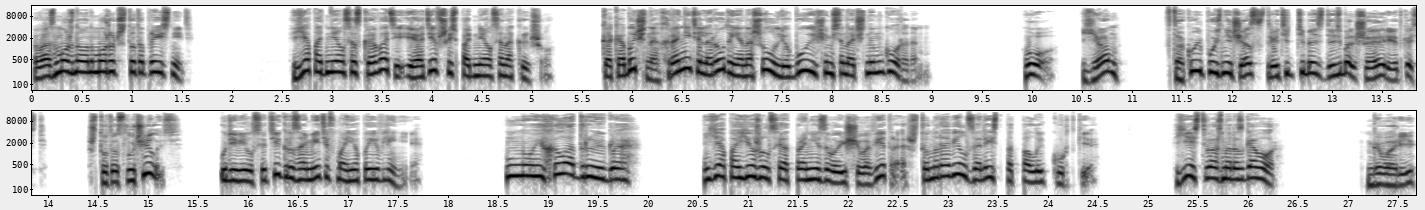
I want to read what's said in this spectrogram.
Возможно, он может что-то прояснить. Я поднялся с кровати и, одевшись, поднялся на крышу. Как обычно, хранителя рода я нашел любующимся ночным городом. «О, Ян, в такой поздний час встретить тебя здесь большая редкость. Что-то случилось?» — удивился тигр, заметив мое появление. «Ну и холодрыга!» Я поежился от пронизывающего ветра, что норовил залезть под полы куртки. «Есть важный разговор». «Говори».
